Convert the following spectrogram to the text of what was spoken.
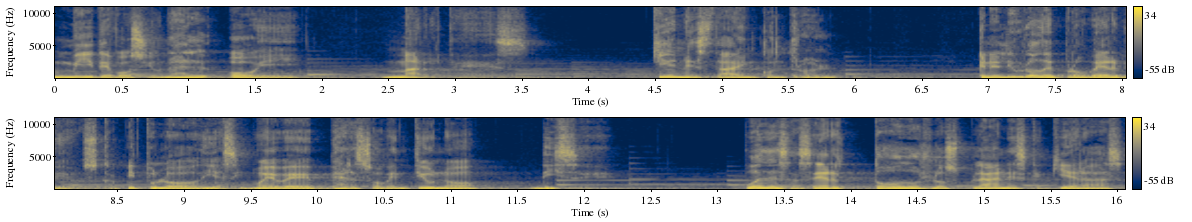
Mi devocional hoy, martes. ¿Quién está en control? En el libro de Proverbios, capítulo 19, verso 21, dice, Puedes hacer todos los planes que quieras,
